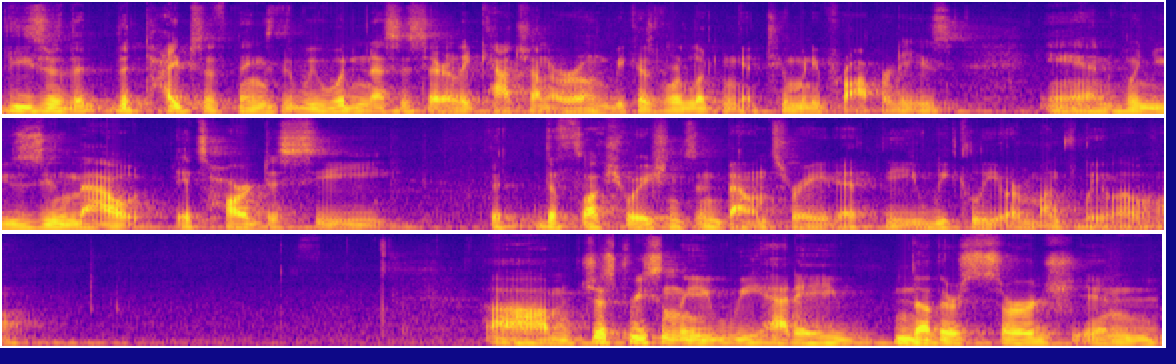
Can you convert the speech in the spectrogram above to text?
these are the, the types of things that we wouldn't necessarily catch on our own because we're looking at too many properties and when you zoom out, it's hard to see the, the fluctuations in bounce rate at the weekly or monthly level. Um, just recently, we had a, another surge in,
